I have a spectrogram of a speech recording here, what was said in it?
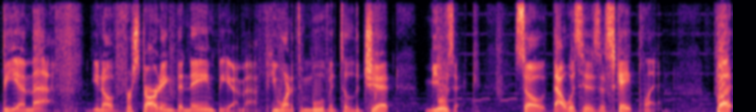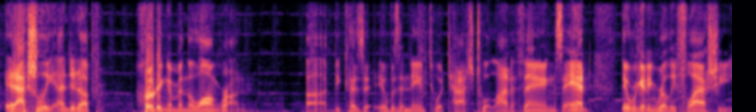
BMF. You know, for starting the name BMF. He wanted to move into legit music, so that was his escape plan. But it actually ended up hurting him in the long run uh, because it, was a name to attach to a lot of things, and they were getting really flashy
